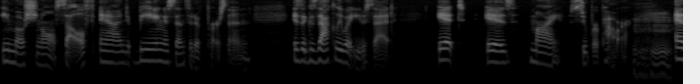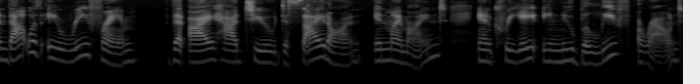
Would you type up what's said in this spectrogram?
emotional self and being a sensitive person is exactly what you said. It is my superpower. Mm-hmm. And that was a reframe that I had to decide on in my mind and create a new belief around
